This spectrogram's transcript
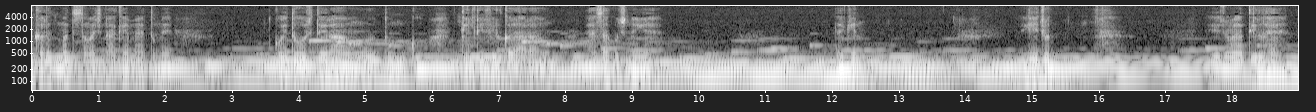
गलत मत समझना कि मैं तुम्हें कोई दोष दे रहा हूँ, तुमको गिल्टी फील करा रहा हूँ, ऐसा कुछ नहीं है। लेकिन ये जो ये जो मेरा दिल है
